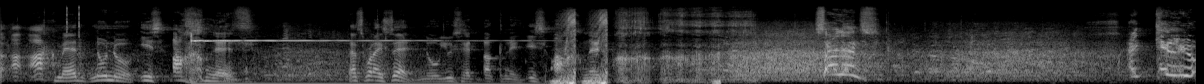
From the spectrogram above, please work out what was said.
Uh, Ahmed, no, no, it's Ahmed. That's what I said. No, you said Ahmed. It's Ahmed. Silence! I kill you!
